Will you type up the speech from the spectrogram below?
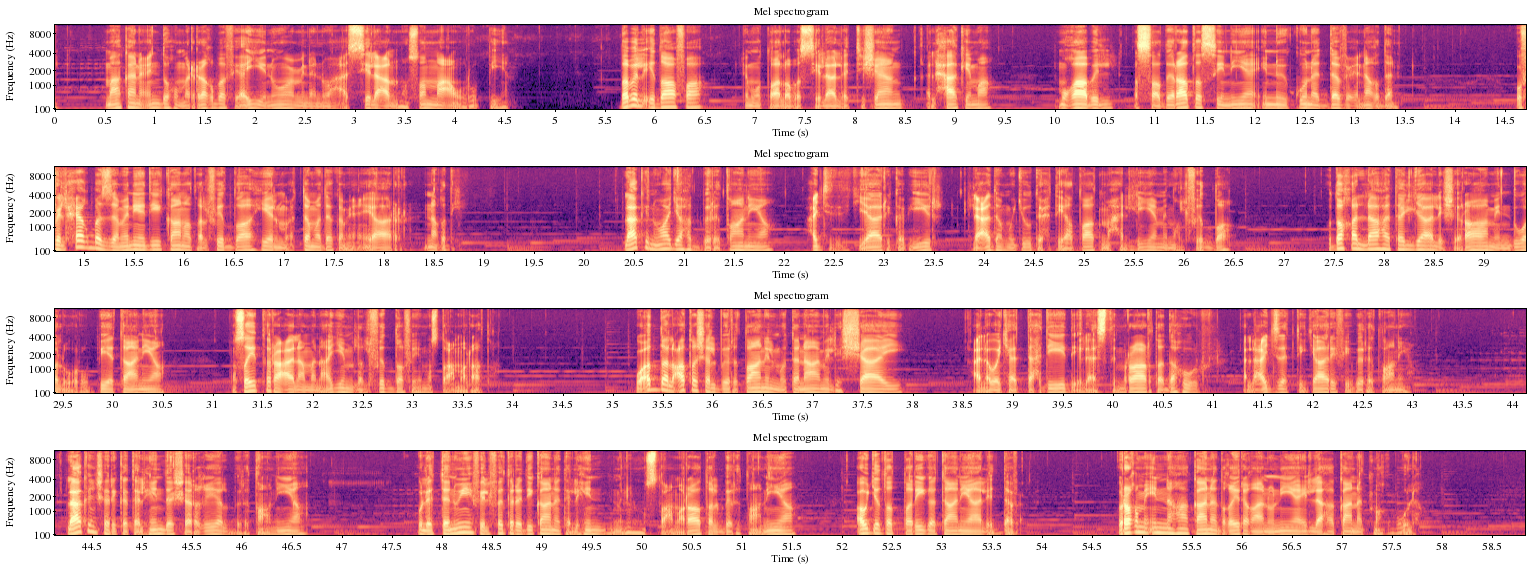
ما كان عندهم الرغبة في أي نوع من أنواع السلع المصنعة أوروبيا. ده بالإضافة لمطالبة سلالة تيشانغ الحاكمة مقابل الصادرات الصينية إنه يكون الدفع نقدا وفي الحقبة الزمنية دي كانت الفضة هي المعتمدة كمعيار نقدي لكن واجهت بريطانيا عجز تجاري كبير لعدم وجود احتياطات محلية من الفضة وده خلاها تلجأ لشراء من دول أوروبية تانية مسيطرة على مناجم للفضة في مستعمراتها. وأدى العطش البريطاني المتنامي للشاي على وجه التحديد إلى استمرار تدهور العجز التجاري في بريطانيا. لكن شركة الهند الشرقية البريطانية وللتنويه في الفترة دي كانت الهند من المستعمرات البريطانية أوجدت طريقة تانية للدفع ورغم إنها كانت غير قانونية إلا كانت مقبولة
